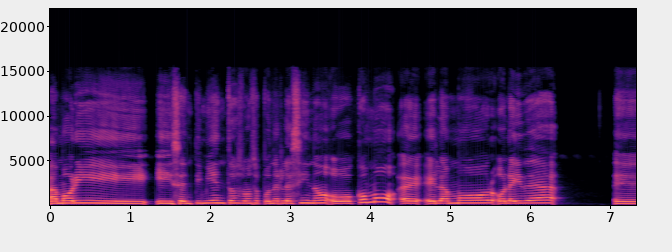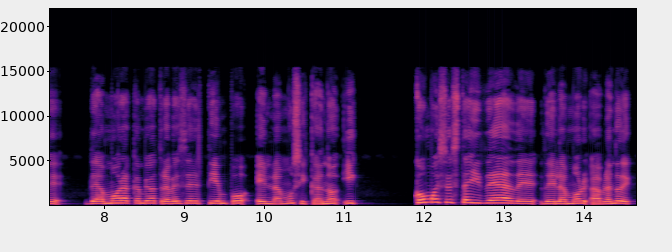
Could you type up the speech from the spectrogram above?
amor y, sentimientos, vamos a ponerle así, ¿no? O cómo eh, el amor o la idea eh, de amor ha cambiado a través del tiempo en la música, ¿no? Y cómo es esta idea de, del amor, hablando de,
